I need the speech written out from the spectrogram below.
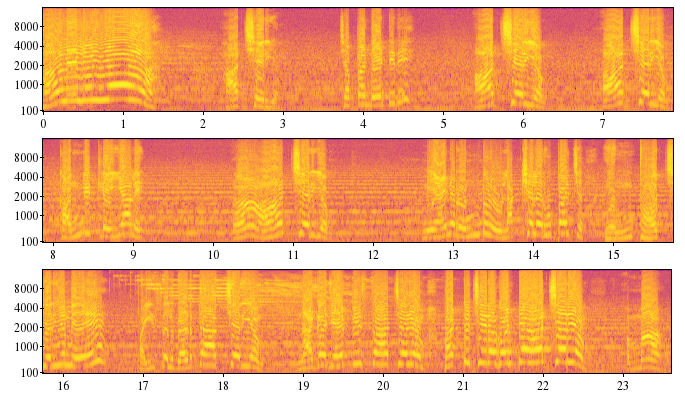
హాలెలూయా ఆశ్చర్యం. చెప్పండి ఏంటిది? ఆశ్చర్యం. ఆశ్చర్యం. కన్నిట్లు వెయ్యాలి ఆశ్చర్యం. మీ ఆయన రెండు లక్షల రూపాయలు ఎంత ఆశ్చర్యమే. పైసలు పెడితే ఆశ్చర్యం. నగ చేపిస్తే ఆశ్చర్యం. పట్టు చీర కొంటే ఆశ్చర్యం. అమ్మా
